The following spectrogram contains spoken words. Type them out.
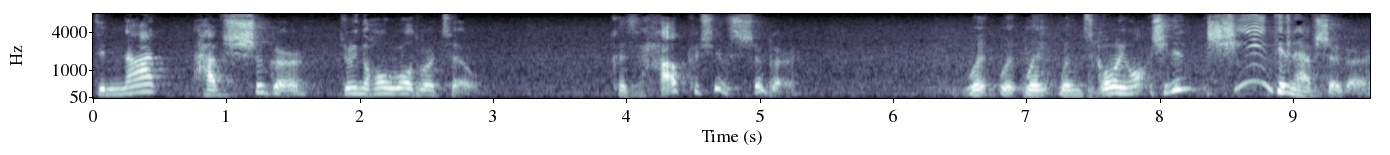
did not have sugar during the whole World War II. Because how could she have sugar? When, when, when it's going on, she didn't, she didn't have sugar.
